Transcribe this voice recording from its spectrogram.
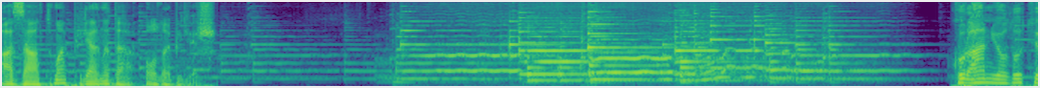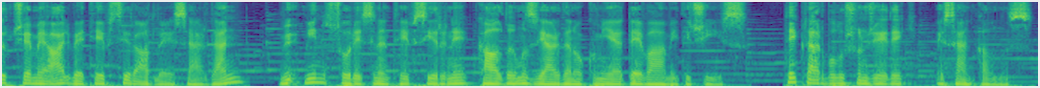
azaltma planı da olabilir. Kur'an Yolu Türkçe Meal ve Tefsir adlı eserden Mü'min suresinin tefsirini kaldığımız yerden okumaya devam edeceğiz. Tekrar buluşuncaya dek esen kalınız.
